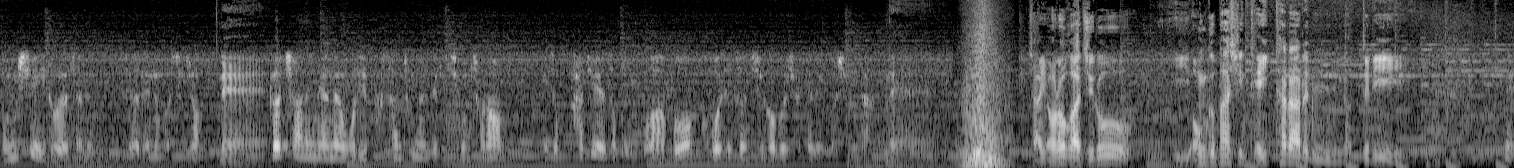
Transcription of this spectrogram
동시에 이루어져야 되는 것이죠. 네. 그렇지 않으면 우리 부산 청년들이 지금처럼 계속 타지에서 공부하고 그곳에서 직업을 찾게 될 것입니다. 네. 자, 여러 가지로 이 언급하신 데이터라는 것들이 네.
